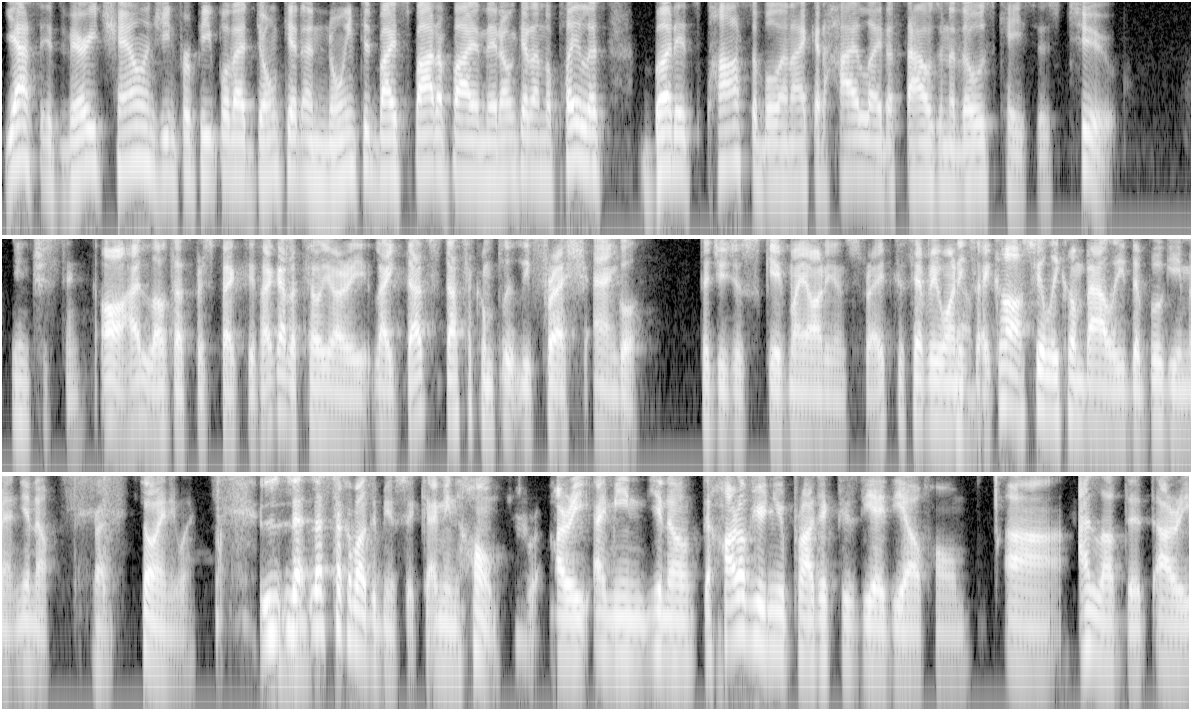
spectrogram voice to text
yes, it's very challenging for people that don't get anointed by Spotify and they don't get on the playlist, but it's possible. And I could highlight a thousand of those cases too. Interesting. Oh, I love that perspective. I gotta tell you, Ari, like that's that's a completely fresh angle that you just gave my audience, right? Because everyone yeah. is like, oh, Silicon Valley, the boogeyman, you know. Right. So anyway, let, us talk about the music. I mean, home. Ari, I mean, you know, the heart of your new project is the idea of home. Uh, I loved it, Ari.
